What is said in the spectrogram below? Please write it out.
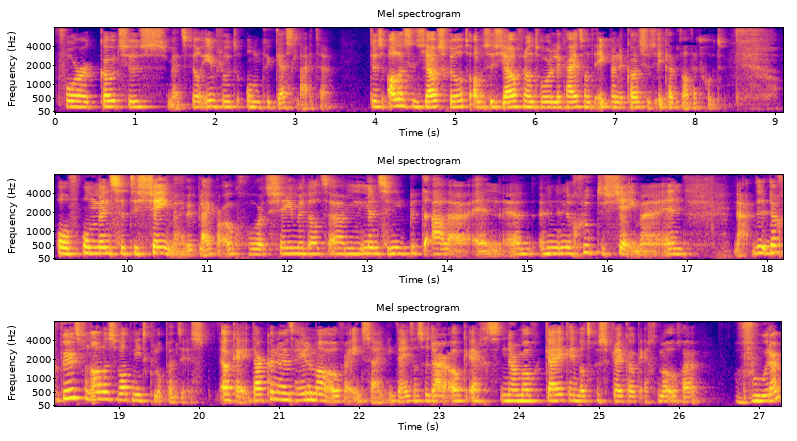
voor coaches met veel invloed om te gaslighten. Dus alles is jouw schuld, alles is jouw verantwoordelijkheid, want ik ben de coach, dus ik heb het altijd goed. Of om mensen te shamen, heb ik blijkbaar ook gehoord. Shamen dat um, mensen niet betalen en, en hun in de groep te shamen. En nou, er gebeurt van alles wat niet kloppend is. Oké, daar kunnen we het helemaal over eens zijn. Ik denk dat we daar ook echt naar mogen kijken en dat gesprek ook echt mogen voeren.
